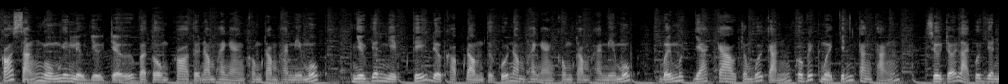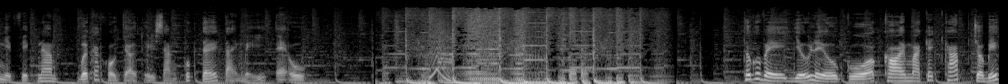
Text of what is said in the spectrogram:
Có sẵn nguồn nguyên liệu dự trữ và tồn kho từ năm 2021, nhiều doanh nghiệp ký được hợp đồng từ cuối năm 2021 với mức giá cao trong bối cảnh Covid-19 căng thẳng, sự trở lại của doanh nghiệp Việt Nam với các hội chợ thủy sản quốc tế tại Mỹ, EU. Thưa quý vị, dữ liệu của CoinMarketCap cho biết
